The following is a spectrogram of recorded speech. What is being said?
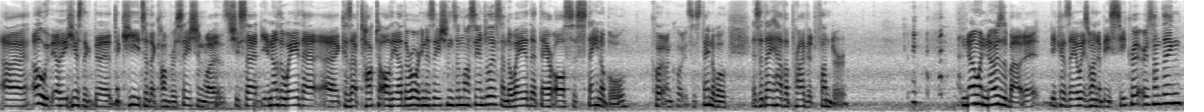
uh, oh, uh, here's the, the, the, key to the conversation was she said, you know, the way that, because uh, I've talked to all the other organizations in Los Angeles, and the way that they're all sustainable, quote unquote, sustainable, is that they have a private funder no one knows about it because they always want to be secret or something.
